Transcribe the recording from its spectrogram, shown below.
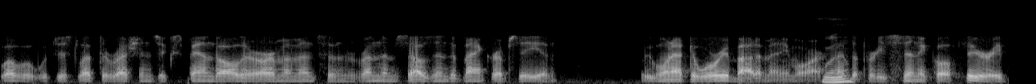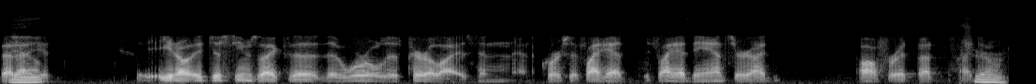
well, we'll just let the Russians expend all their armaments and run themselves into bankruptcy, and we won't have to worry about them anymore. Well- That's a pretty cynical theory, but Yeah. I, it, you know, it just seems like the the world is paralyzed, and, and of course, if I had if I had the answer, I'd offer it, but I don't.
